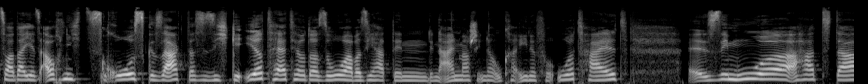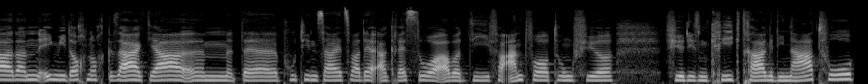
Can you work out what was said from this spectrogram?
zwar da jetzt auch nichts groß gesagt, dass sie sich geirrt hätte oder so, aber sie hat den, den Einmarsch in der Ukraine verurteilt. Äh, Semur hat da dann irgendwie doch noch gesagt, ja, ähm, der Putin sei zwar der Aggressor, aber die Verantwortung für, für diesen Krieg trage die NATO.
